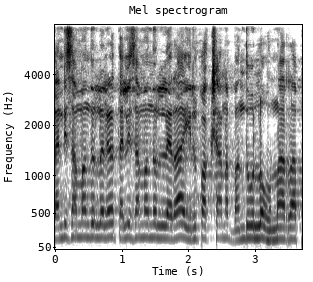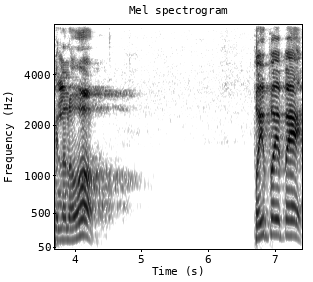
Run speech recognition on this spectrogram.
తండ్రి సంబంధుల్లో లేరా? తల్లి సంబంధుల్లో లేరా? ఇరుపక్షాన బంధువుల్లో ఉన్నారా పిల్లలు? పోయి పోయి పోయి.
